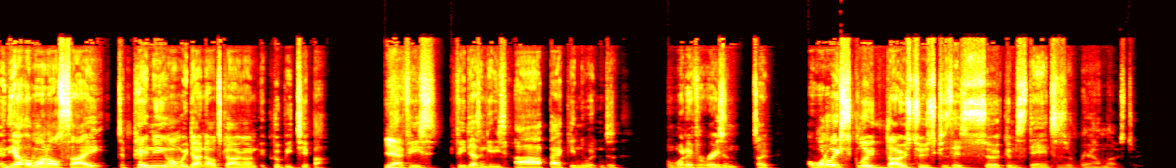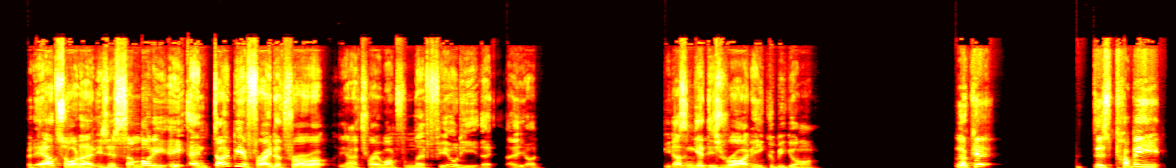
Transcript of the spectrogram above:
And the other one I'll say, depending on we don't know what's going on, it could be Tipper. Yeah. If he's if he doesn't get his heart back into it and just- for whatever reason. So I want to exclude those two because there's circumstances around those two. But outside of that, is there somebody? And don't be afraid to throw a, you know throw one from left field here. That hey, I, if he doesn't get this right, he could be gone. Look at there's probably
